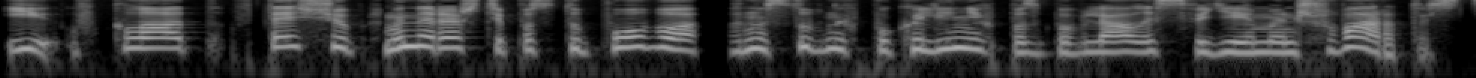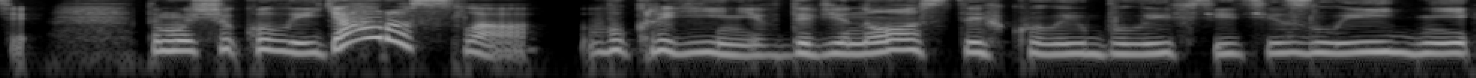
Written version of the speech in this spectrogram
і вклад в те, щоб ми нарешті поступово в наступних поколіннях позбавляли своєї меншовартості. Тому що коли я росла в Україні в 90-х, коли були всі ці злидні,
